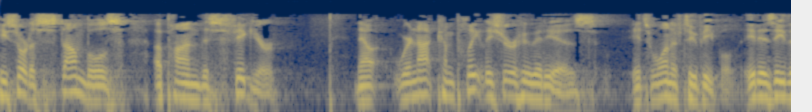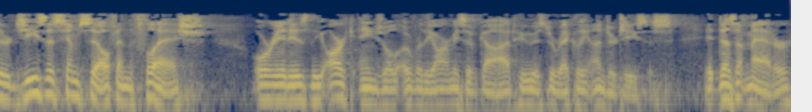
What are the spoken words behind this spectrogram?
he sort of stumbles upon this figure. Now, we're not completely sure who it is. It's one of two people. It is either Jesus himself in the flesh, or it is the archangel over the armies of God who is directly under Jesus. It doesn't matter.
